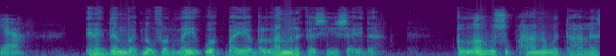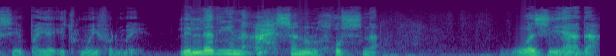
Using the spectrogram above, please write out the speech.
Ja. En ek dink wat nou vir my ook baie belangrik is hier syde. Allah subhanahu wa ta'ala sê baie iets mooi vir my. Lilladheena ahsanul husna wa ziyada.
